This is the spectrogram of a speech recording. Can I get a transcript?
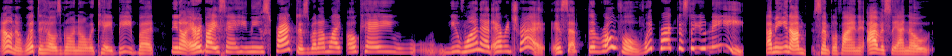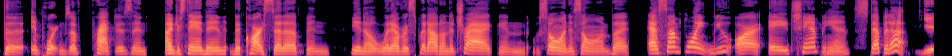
I don't know what the hell is going on with KB, but you know, everybody's saying he needs practice, but I'm like, okay, you won at every track except the Roval. What practice do you need? I mean, you know, I'm simplifying it. Obviously, I know the importance of practice and understanding the car setup and, you know, whatever's put out on the track and so on and so on. But at some point, you are a champion. Step it up. Yeah.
